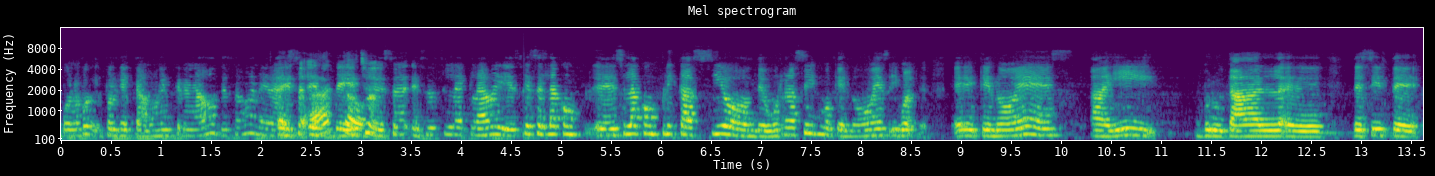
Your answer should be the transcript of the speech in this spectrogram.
Bueno, porque, porque estamos entrenados de esa manera. de hecho, esa, esa, es la clave y es que esa es la, es la complicación de un racismo que no es igual, eh, que no es ahí brutal, eh, decirte,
